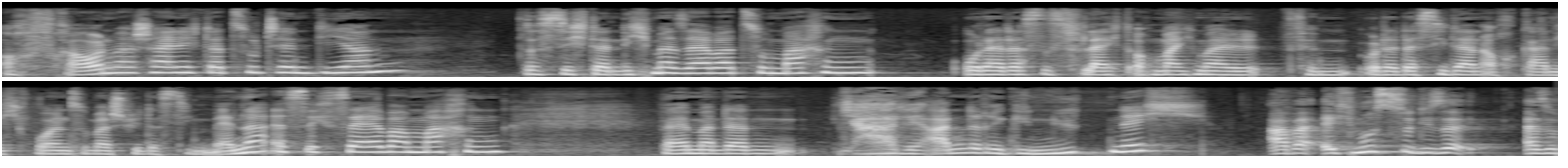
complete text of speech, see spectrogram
auch Frauen wahrscheinlich dazu tendieren, das sich dann nicht mehr selber zu machen oder dass es vielleicht auch manchmal für, oder dass sie dann auch gar nicht wollen, zum Beispiel, dass die Männer es sich selber machen, weil man dann, ja, der andere genügt nicht. Aber ich muss zu dieser, also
